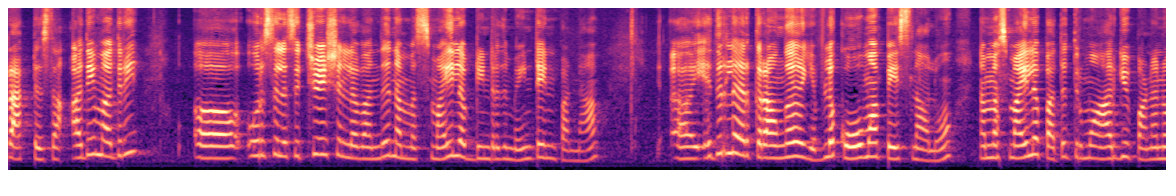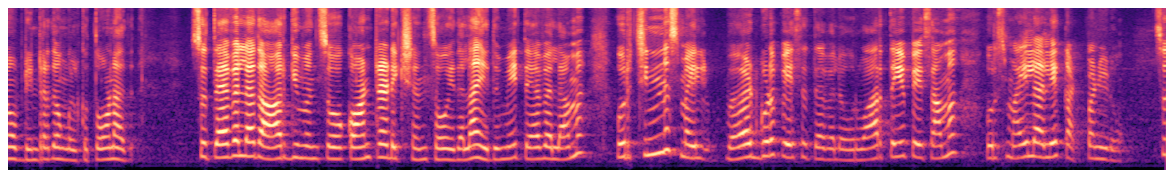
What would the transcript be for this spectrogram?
ப்ராக்டிஸ் தான். அதே மாதிரி ஒரு சில சுச்சுவேஷனில் வந்து நம்ம ஸ்மைல் அப்படின்றது மெயின்டைன் பண்ணால் எதிரில் இருக்கிறவங்க எவ்வளோ கோவமாக பேசினாலும் நம்ம ஸ்மைலை பார்த்து திரும்ப ஆர்கியூ பண்ணணும் அப்படின்றது அவங்களுக்கு தோணாது. ஸோ தேவையில்லாத ஆர்கியூமெண்ட்ஸோ கான்ட்ரடிக்ஷன்ஸோ இதெல்லாம் எதுவுமே தேவையில்லாமல் ஒரு சின்ன ஸ்மைல் வேர்ட் கூட பேச தேவையில்ல. ஒரு வார்த்தையே பேசாமல் ஒரு ஸ்மைலாலேயே கட் பண்ணிவிடும் so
